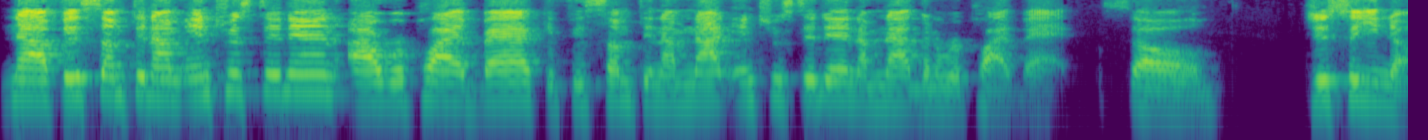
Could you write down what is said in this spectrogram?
Now, if it's something I'm interested in, I'll reply back. If it's something I'm not interested in, I'm not going to reply back. So just so you know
